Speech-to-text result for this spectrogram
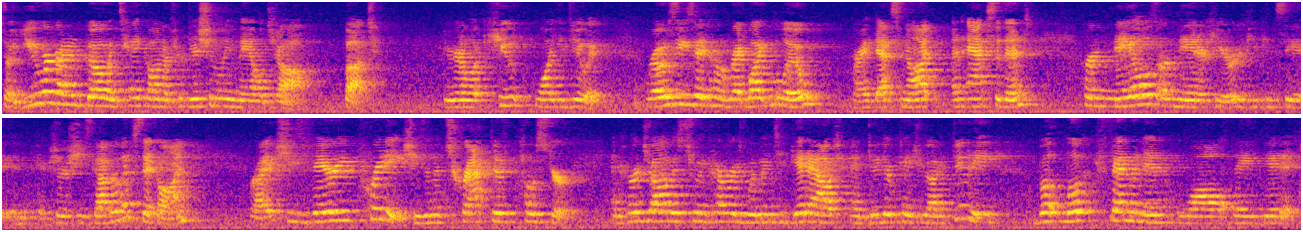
So you are going to go and take on a traditionally male job, but you're going to look cute while you do it. Rosie's in her red, white, and blue, right? That's not an accident. Her nails are manicured, if you can see it in the picture. She's got her lipstick on, right? She's very pretty. She's an attractive poster. And her job is to encourage women to get out and do their patriotic duty, but look feminine while they did it.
